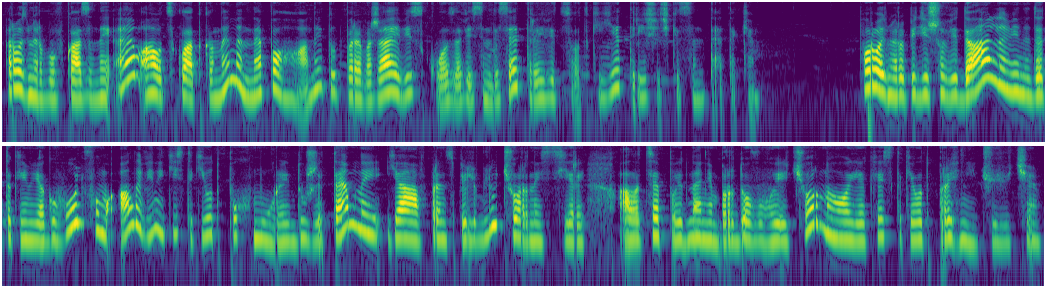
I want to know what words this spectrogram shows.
Розмір був вказаний М, а от склад тканини непоганий. Тут переважає віскоза 83%. Є трішечки синтетики. По розміру підійшов ідеально, він іде таким, як гольфом, але він якийсь такий от похмурий, дуже темний. Я, в принципі, люблю чорний сірий, але це поєднання бордового і чорного якесь таке от пригнічуюче.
